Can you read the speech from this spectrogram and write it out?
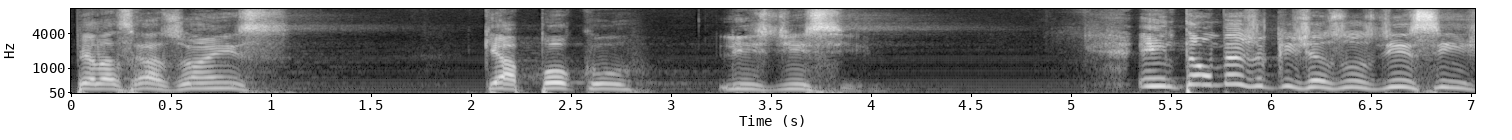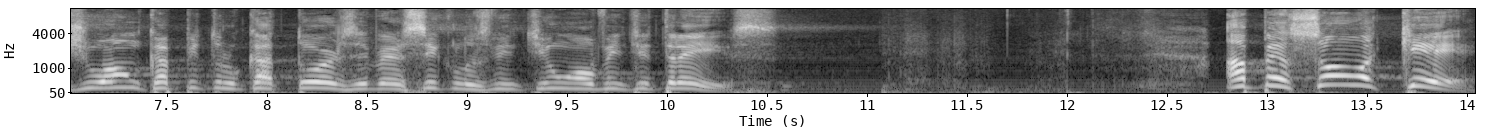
Pelas razões que há pouco lhes disse. Então veja o que Jesus disse em João capítulo 14, versículos 21 ao 23. A pessoa que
